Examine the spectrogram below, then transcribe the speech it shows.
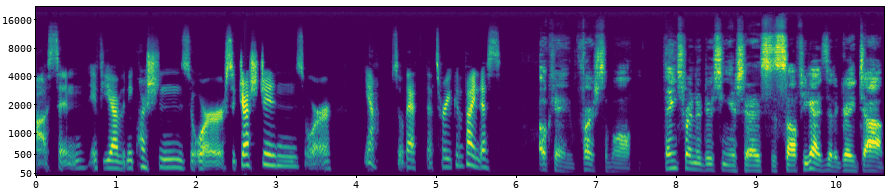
us. And if you have any questions or suggestions or yeah, so that that's where you can find us. Okay, first of all, thanks for introducing yourself. You guys did a great job.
